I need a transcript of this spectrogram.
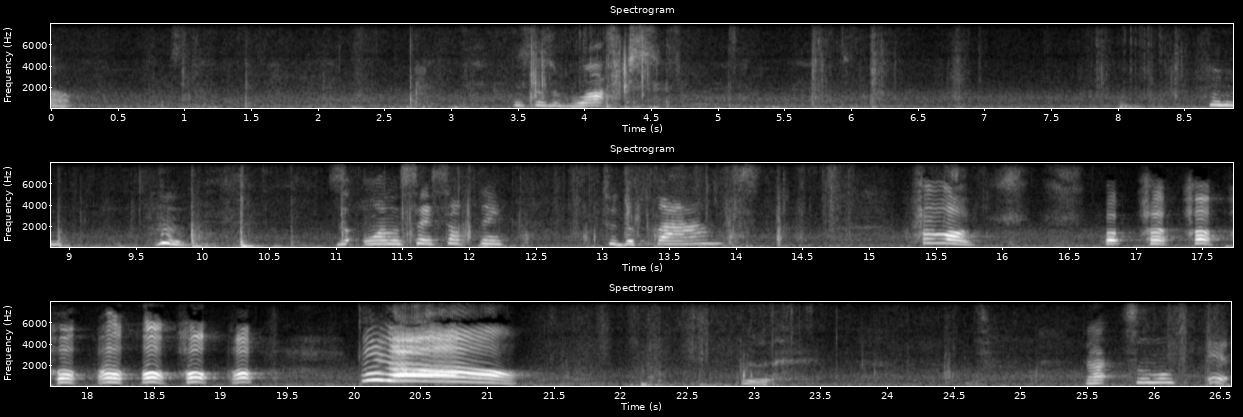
Oh. This is rocks. Want to say something to the fans? Hello. Ha ha ha ha ha ha That's almost it.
